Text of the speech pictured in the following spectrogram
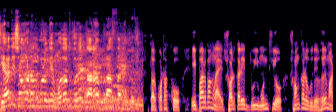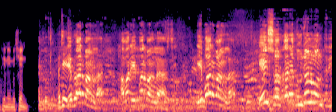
জিহাদি সংগঠনগুলোকে মদত করে তারা রাস্তা পড়েছে। তার কটাক্ষ এপার বাংলায় সরকারের দুই মন্ত্রীও সংখ্যালঘুদের হয়ে মাঠে নেমেছেন। এপার বাংলা আবার এপার বাংলায় আসছে। এপার বাংলা এই সরকারের দুজন মন্ত্রী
